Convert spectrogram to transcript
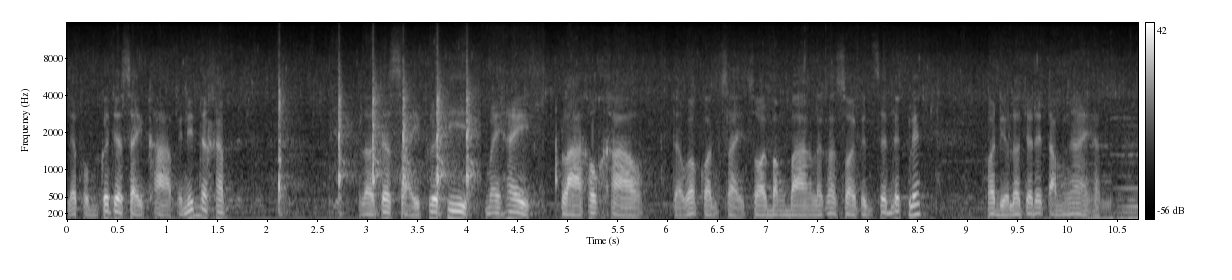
แล้วผมก็จะใส่ข่าไปนิดนะครับ เราจะใส่เพื่อที่ไม่ให้ปลาเขาคาว แต่ว่าก่อนใส่ซอยบางๆ แล้วก็ซอยเป็นเส้นเล็ก ๆ เพราะเดี๋ยวเราจะได้ตำง่ายครับ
